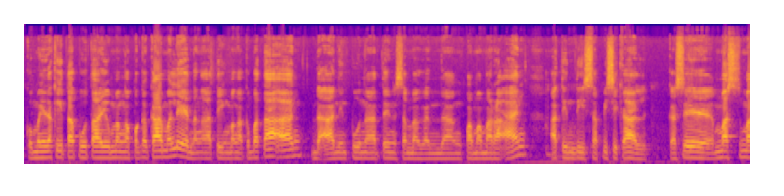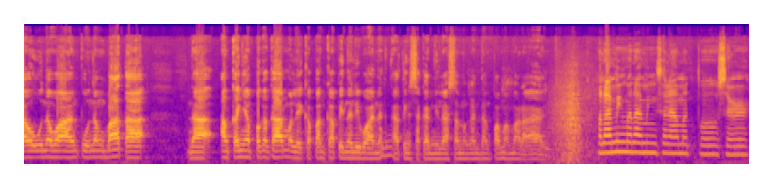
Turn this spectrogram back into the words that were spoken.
Kung may nakita po tayong mga pagkakamali ng ating mga kabataan, daanin po natin sa magandang pamamaraan at hindi sa pisikal. Kasi mas mauunawaan po ng bata na ang kanyang pagkakamali kapag ka pinaliwanag natin sa kanila sa magandang pamamaraan. Maraming maraming salamat po, sir,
